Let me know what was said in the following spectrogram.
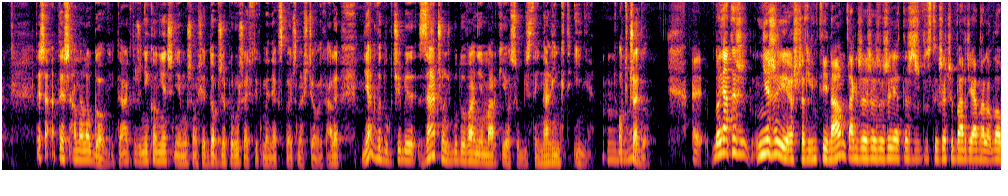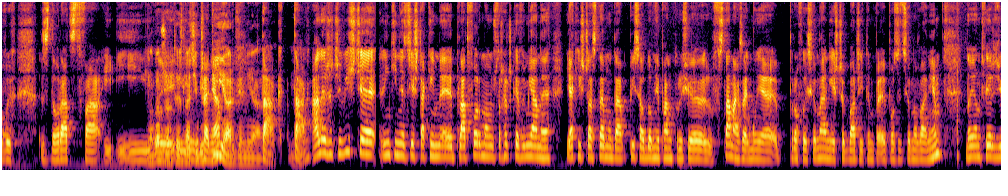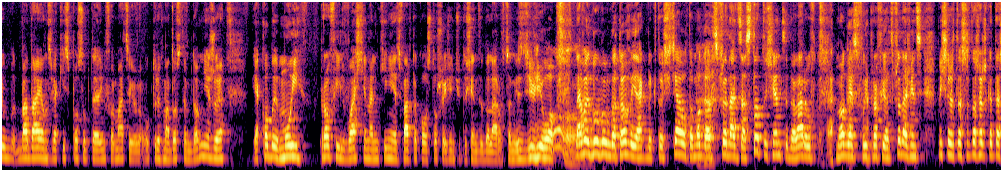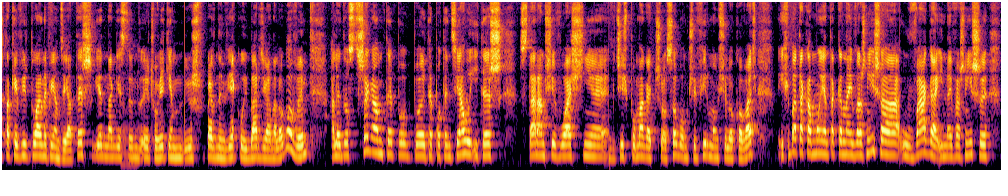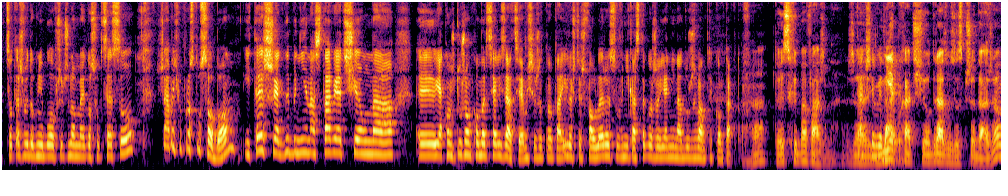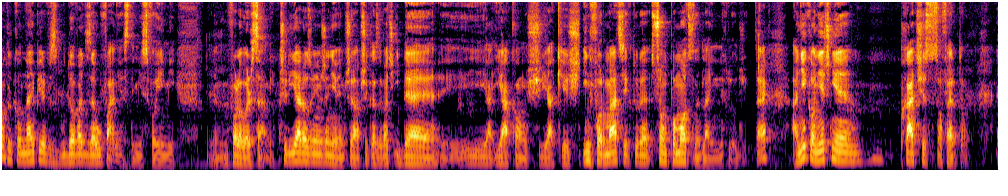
też, też analogowi, tak? którzy niekoniecznie muszą się dobrze poruszać w tych mediach społecznościowych, ale jak według Ciebie zacząć budowanie marki osobistej na LinkedInie? Od mhm. czego? E, no ja też nie żyję jeszcze z LinkedIna, także że, że żyję też z tych rzeczy bardziej analogowych, z doradztwa i, i No dobrze, to jest dla Ciebie uczenia. PR genialny. Tak, no. tak, ale rzeczywiście LinkedIn jest gdzieś takim e, platformą już troszeczkę wymiany. Jakiś czas temu da, pisał do mnie pan, który się w Stanach zajmuje profesjonalnie jeszcze bardziej tym pozycjonowaniem. No i on twierdził, badając w jaki sposób te informacje, o których ma dostęp do mnie, że jakoby mój profil właśnie na LinkedInie jest wart około 160 tysięcy dolarów, co mnie zdziwiło. O. Nawet byłbym gotowy, jakby ktoś chciał, to mogę odsprzedać za 100 tysięcy dolarów, mogę swój profil odsprzedać, więc myślę, że to są troszeczkę też takie wirtualne pieniądze. Ja też jednak jestem człowiekiem już w pewnym wieku i bardziej analogowym, ale dostrzegam te, te potencjały i też staram się właśnie gdzieś pomagać czy osobom, czy firmom się lokować. I chyba taka moja taka najważniejsza uwaga i najważniejszy, co też według mnie było przyczyną mojego sukcesu, trzeba być po prostu sobą i też jak gdyby nie nastawiać się na y, jakąś dużą komercjalizację. Ja Myślę, że to ta ilość też faulerysów wynika z tego, że ja nie nadużywam tych kontaktów. Aha, to jest chyba ważne, że Tak nie wydaje. pchać się od razu ze sprzedażą, tylko najpierw zbudować zaufanie z tymi swoimi followersami. Czyli ja rozumiem, że nie wiem, trzeba przekazywać ideę, ja- jakąś, jakieś informacje, które są pomocne dla innych ludzi, tak? A niekoniecznie pchać się z ofertą.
